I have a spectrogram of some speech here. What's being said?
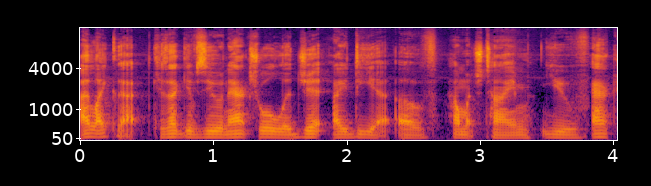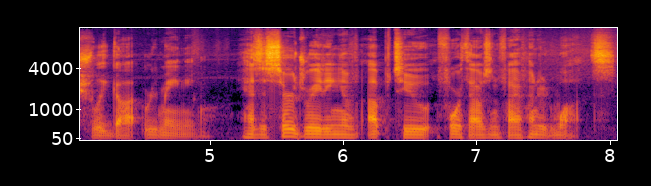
I like that, because that gives you an actual legit idea of how much time you've actually got remaining. It has a surge rating of up to 4,500 watts,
